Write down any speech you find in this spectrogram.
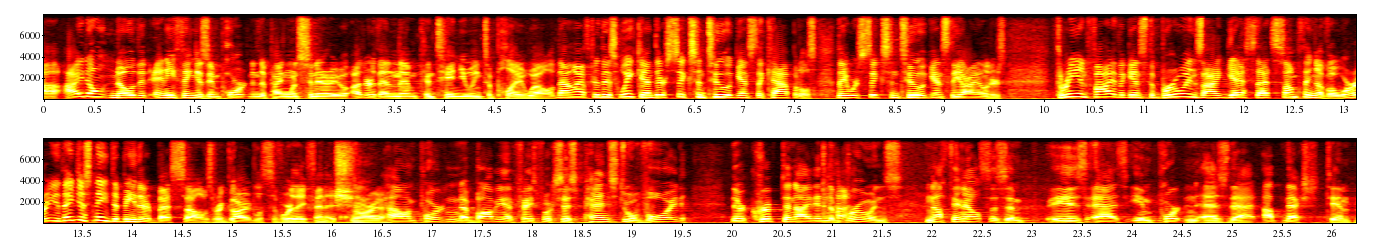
Uh, I don't know that anything is important in the Penguins scenario other than them continuing to play well. Now, after this weekend, they're six and two against the Capitals. They were six and two against the Islanders, three and five against the Bruins. I guess that's something of a worry. They just need to be their best selves, regardless of where they finish. All right, how important? Uh, Bobby on Facebook says Pens to avoid their kryptonite in the Bruins. Nothing else is, is as important as that. Up next, Tim.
